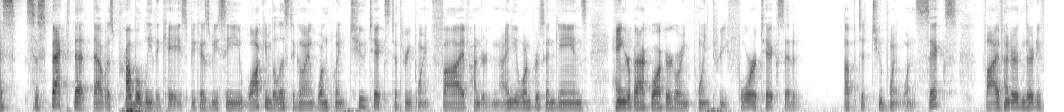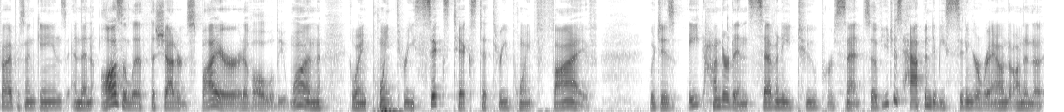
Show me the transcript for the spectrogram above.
suspect that that was probably the case because we see Walking Ballista going 1.2 ticks to 3.5, 191% gains. Hangerback Walker going 0.34 ticks at a, up to 2.16, 535% gains. And then Ozolith, the Shattered Spire at Of All Will Be One, going 0.36 ticks to 3.5 which is 872%. So if you just happen to be sitting around on an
